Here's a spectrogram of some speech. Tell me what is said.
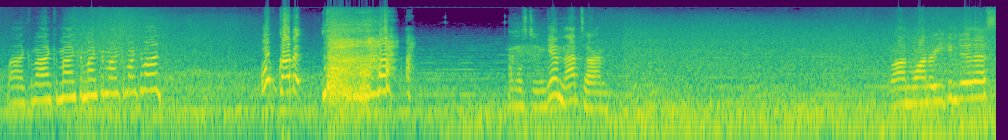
Come on, come on, come on, come on, come on, come on, come on! Oh, grab it! Almost didn't get him that time. Come on, Wander, you can do this.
